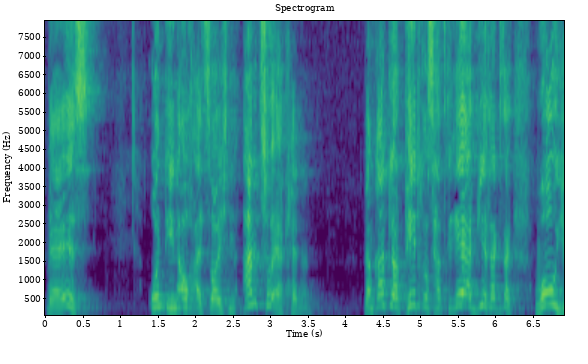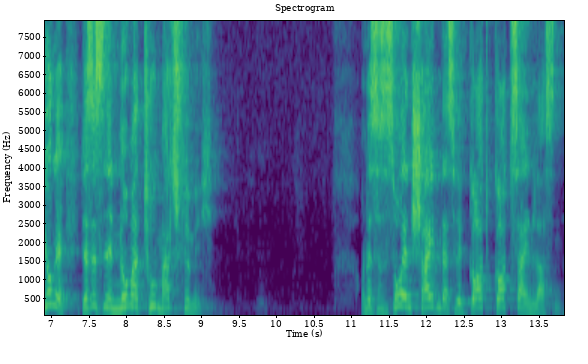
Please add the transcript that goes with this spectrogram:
wer er ist. Und ihn auch als solchen anzuerkennen. Wir haben gerade gehört, Petrus hat reagiert, hat gesagt, wow Junge, das ist eine Nummer too much für mich. Und es ist so entscheidend, dass wir Gott Gott sein lassen.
